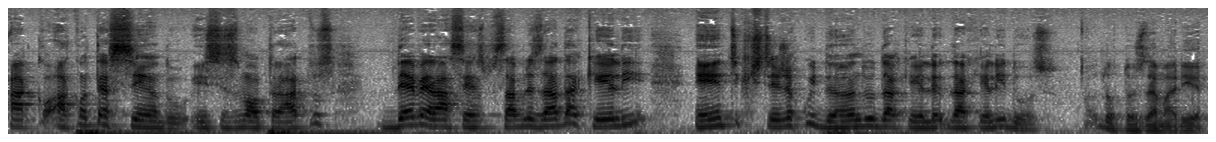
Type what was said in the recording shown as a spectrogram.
acontecendo esses maltratos, deverá ser responsabilizado aquele ente que esteja cuidando daquele, daquele idoso. Doutor José Maria,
